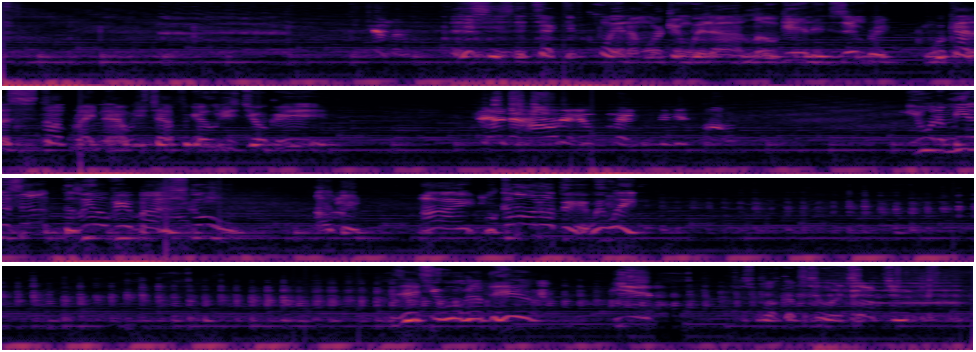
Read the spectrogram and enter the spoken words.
This is Detective Quinn. I'm working with uh, Logan and Zimbrick. We're kind of stumped right now. We're just trying to figure out who this Joker is. I got all the information in this phone. You want to meet us up? Because we over here by the school. Okay. All right. Well, come on up here. We're waiting. Is that you walking up the hill? Yeah. Walk up to her and talk to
